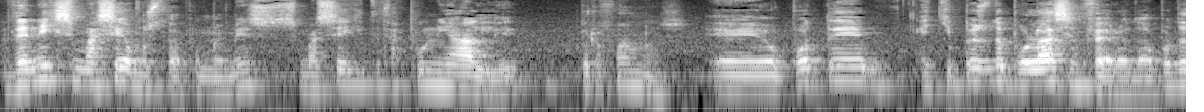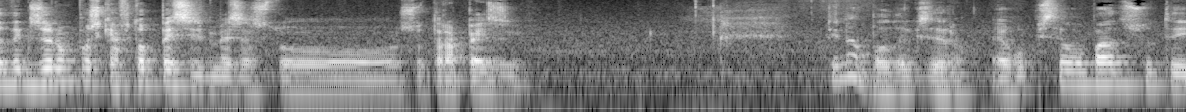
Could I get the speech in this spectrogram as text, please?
δεν έχει σημασία όμως τι θα πούμε εμείς. Σημασία έχει τι θα πουν οι άλλοι. Προφανώς. Ε, οπότε εκεί παίζονται πολλά συμφέροντα. Οπότε δεν ξέρω πώς και αυτό πέσει μέσα στο, στο τραπέζι. Τι να πω, δεν ξέρω. Εγώ πιστεύω πάντως ότι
